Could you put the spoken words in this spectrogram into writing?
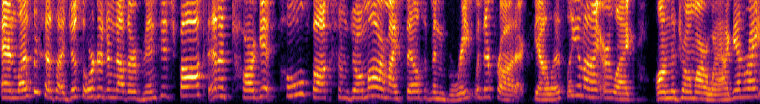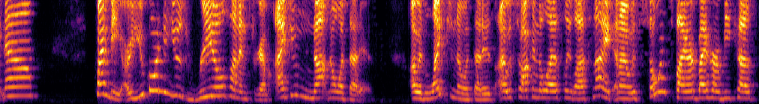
And Leslie says, I just ordered another vintage box and a Target Pulls box from Jomar. My sales have been great with their products. Yeah, Leslie and I are like on the Jomar wagon right now. Quenby, are you going to use Reels on Instagram? I do not know what that is. I would like to know what that is. I was talking to Leslie last night and I was so inspired by her because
